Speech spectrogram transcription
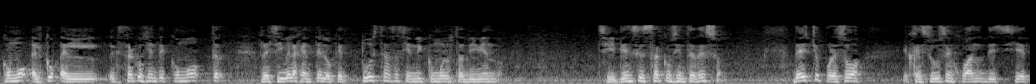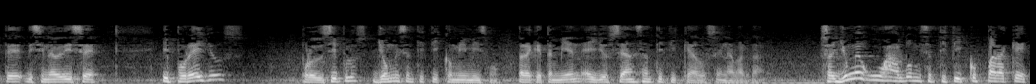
cómo el, el estar consciente cómo recibe la gente lo que tú estás haciendo y cómo lo estás viviendo. Sí, tienes que estar consciente de eso. De hecho, por eso Jesús en Juan 17, 19 dice, y por ellos, por los discípulos, yo me santifico a mí mismo, para que también ellos sean santificados en la verdad. O sea, yo me guardo, me santifico para que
